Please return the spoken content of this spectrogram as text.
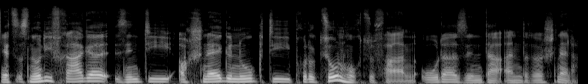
Jetzt ist nur die Frage, sind die auch schnell genug, die Produktion hochzufahren oder sind da andere schneller?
